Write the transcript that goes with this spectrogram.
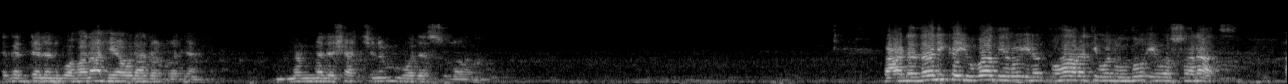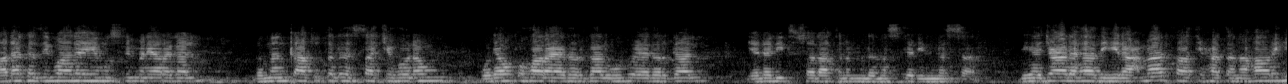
ከገደለን በኋላ ሕያው ላደረገን መመለሻችንም ወደ እሱ ነው بعد ذلك يبادر إلى الطهارة والوضوء والصلاة ታዲያ ከዚህ በኋላ ይሄ ሙስሊም ምን ያደርጋል በመንቃቱ ተደሳች የሆነው ወዲያው ጦሃራ ያደርጋል ውዱ ያደርጋል የሌሊት ሰላትንም ለመስገድ ይነሳል ليجعل هذه الأعمال فاتحة نهاره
